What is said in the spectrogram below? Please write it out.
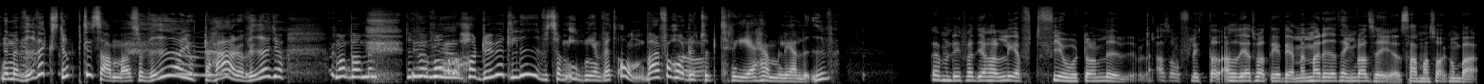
Nej, men vi växte upp tillsammans och vi har gjort det här och vi har gjort... Man bara, men du, vad, har du ett liv som ingen vet om? Varför har du typ tre hemliga liv? Men det är för att jag har levt 14 liv. Alltså flyttat. Alltså jag tror att det är det. Men Maria Tengblad säger samma sak. Hon bara,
